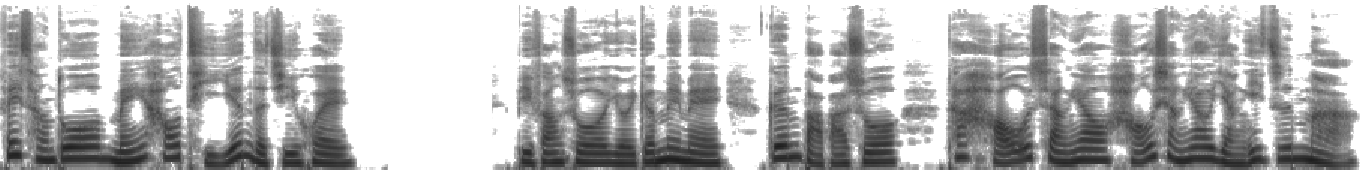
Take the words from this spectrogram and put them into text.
非常多美好体验的机会。比方说，有一个妹妹跟爸爸说，她好想要、好想要养一只马。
